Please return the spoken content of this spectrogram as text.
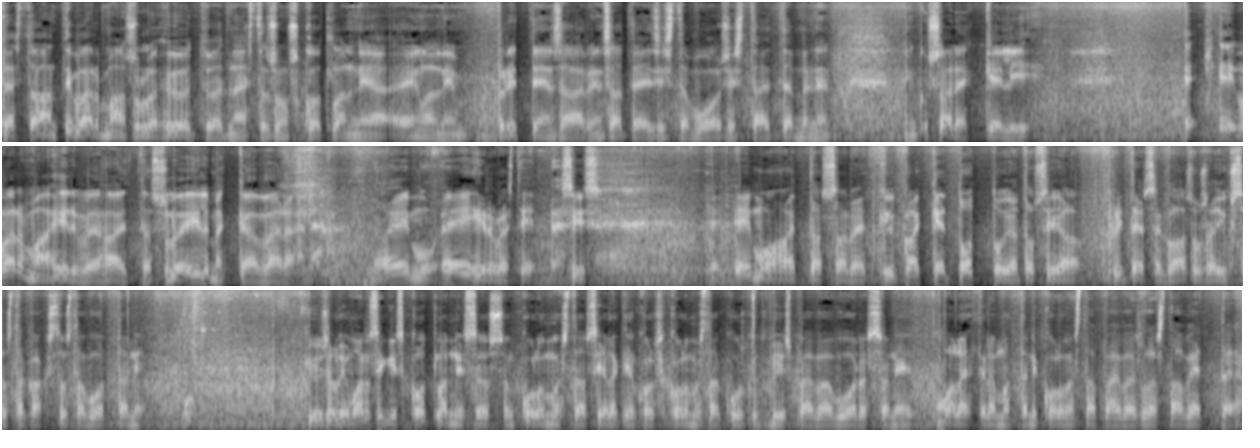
Tästä on Antti varmaan sulle hyötyä näistä sun Skotlannin ja Englannin Britteen saarin sateisista vuosista, että tämmönen niin sadekeli ei varmaan hirveä haittaa. Sulle ei ilmekään värähdä. No ei, ei hirveästi. Siis ei mua haittaa sade. Kyllä kaikkeen tottuu ja tosiaan Briteissä kun asuu se 11-12 vuotta, niin Kyllä se oli varsinkin Skotlannissa, jossa on 300, sielläkin on 365 päivää vuodessa, niin valehtelematta niin 300 päivää sellaista vettä. Ja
